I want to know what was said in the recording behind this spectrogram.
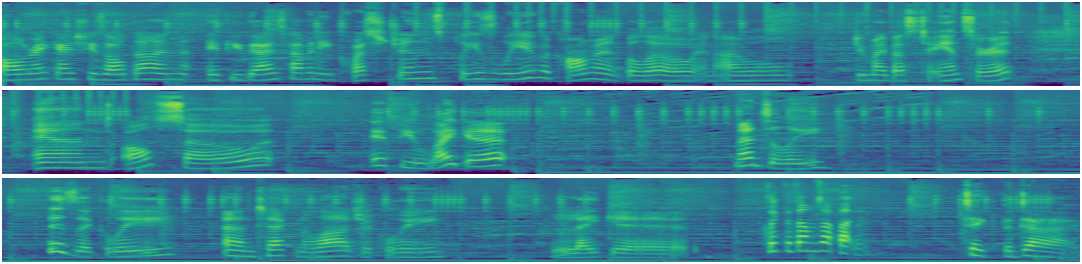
Alright guys, she's all done. If you guys have any questions, please leave a comment below and I will do my best to answer it. And also, if you like it, mentally, physically, and technologically, like it. Click the thumbs up button. Take the dive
